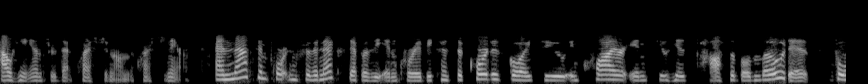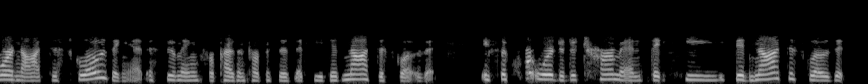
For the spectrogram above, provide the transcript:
how he answered that question on the questionnaire. And that's important for the next step of the inquiry because the court is going to inquire into his possible motive for not disclosing it, assuming for present purposes that he did not disclose it. If the court were to determine that he did not disclose it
